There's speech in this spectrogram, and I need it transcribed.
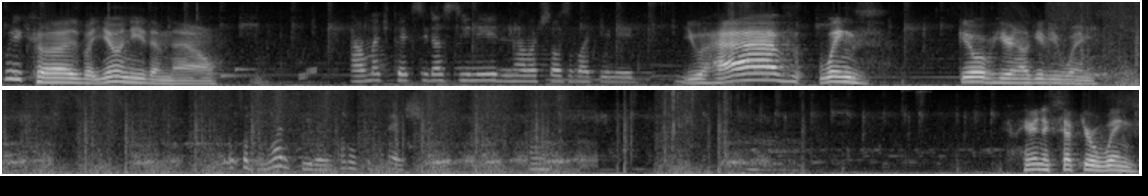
We could, but you don't need them now. How much pixie dust do you need and how much souls of light do you need? You have wings. Get over here and I'll give you wings. What's a blood feeder? Oh, that's a fish. Uh, Here and accept your wings.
